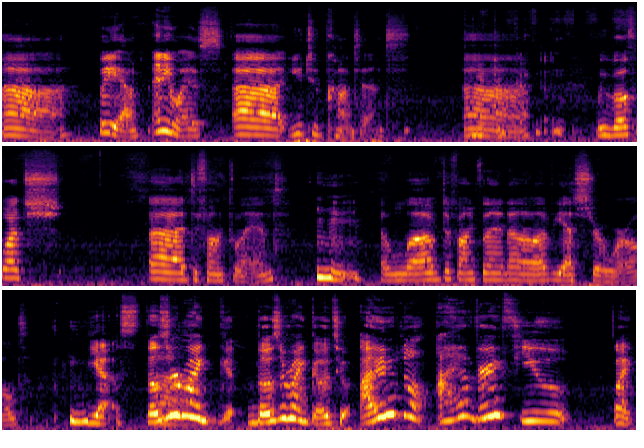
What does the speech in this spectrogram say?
Uh, but yeah. Anyways, uh, YouTube content. YouTube Uh, content. we both watch uh, Defunctland. Mhm. I love Defunctland and I love Yesterworld. Yes, those are my Um, those are my go to. I don't. I have very few like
